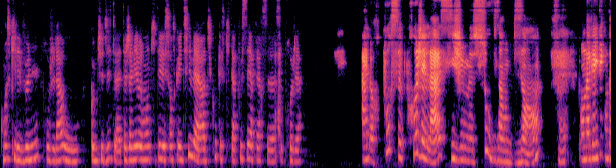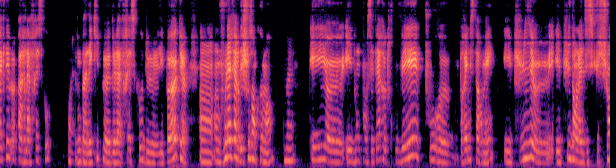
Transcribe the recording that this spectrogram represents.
Comment est-ce qu'il est venu, ce projet-là Ou, comme tu dis, tu n'as jamais vraiment quitté les sciences cognitives. Et alors, du coup, qu'est-ce qui t'a poussé à faire ce, projet? Alors, pour ce projet-là, si je me souviens bien, on avait été contacté par la Fresco, donc par l'équipe de la Fresco de l'époque. On, on, voulait faire des choses en commun. Euh, et, donc, on s'était retrouvés pour euh, brainstormer. Et puis, euh, et puis, dans la discussion,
